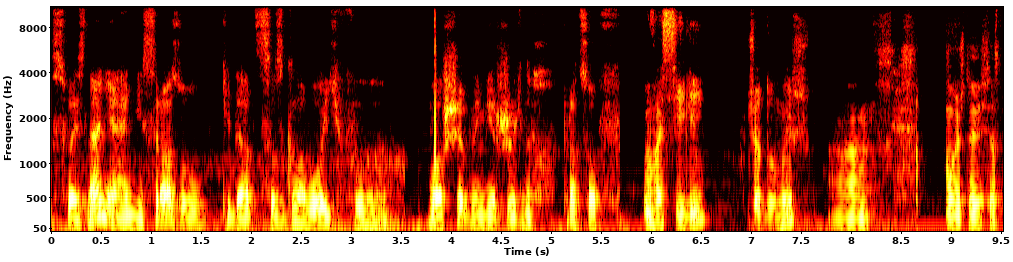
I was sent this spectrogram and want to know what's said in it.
свои знания, а не сразу кидаться с головой в волшебный мир жирных процов. Василий, что думаешь? Думаю, что я сейчас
